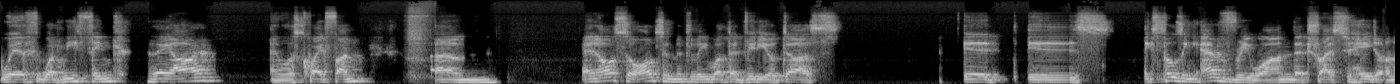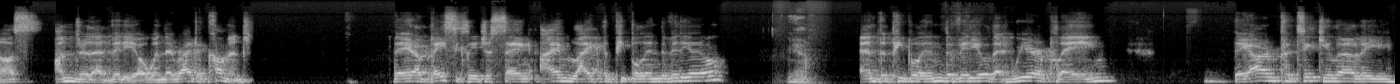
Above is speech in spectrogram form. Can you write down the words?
with what we think they are, and it was quite fun. Um, and also, ultimately, what that video does it is exposing everyone that tries to hate on us under that video when they write a comment. They are basically just saying, I'm like the people in the video, Yeah. and the people in the video that we are playing, they aren't particularly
